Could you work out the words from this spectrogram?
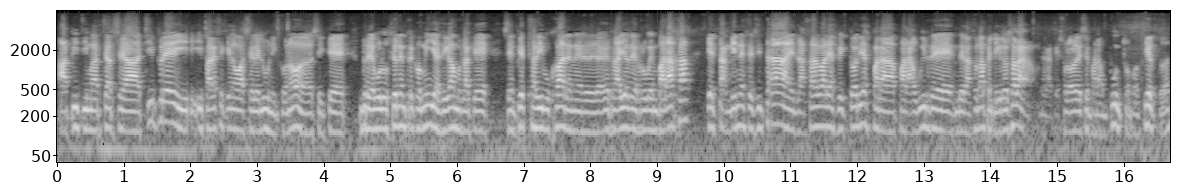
a Piti marcharse a Chipre y, parece que no va a ser el único, ¿no? Así que revolución entre comillas, digamos, la que se empieza a dibujar en el, rayo de Rubén Baraja, que también necesita enlazar varias victorias para, para huir de, la zona peligrosa, de la que solo le separa un punto, por cierto. ¿eh?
